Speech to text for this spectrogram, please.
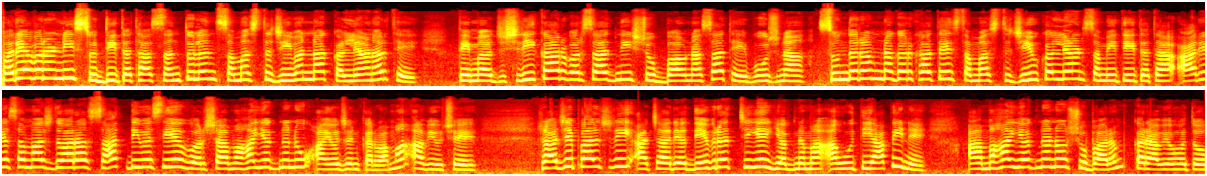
પર્યાવરણની શુદ્ધિ તથા સંતુલન સમસ્ત જીવનના કલ્યાણ અર્થે તેમજ શ્રીકાર વરસાદની શુભ ભાવના સાથે ભુજના સુંદરમ નગર ખાતે સમસ્ત જીવ કલ્યાણ સમિતિ તથા આર્ય સમાજ દ્વારા સાત દિવસીય વર્ષા મહાયજ્ઞનું આયોજન કરવામાં આવ્યું છે. રાજ્યપાલ શ્રી આચાર્ય દેવવ્રતજીએ યજ્ઞમાં આહુતિ આપીને આ મહાયજ્ઞનો શુભારંભ કરાવ્યો હતો.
